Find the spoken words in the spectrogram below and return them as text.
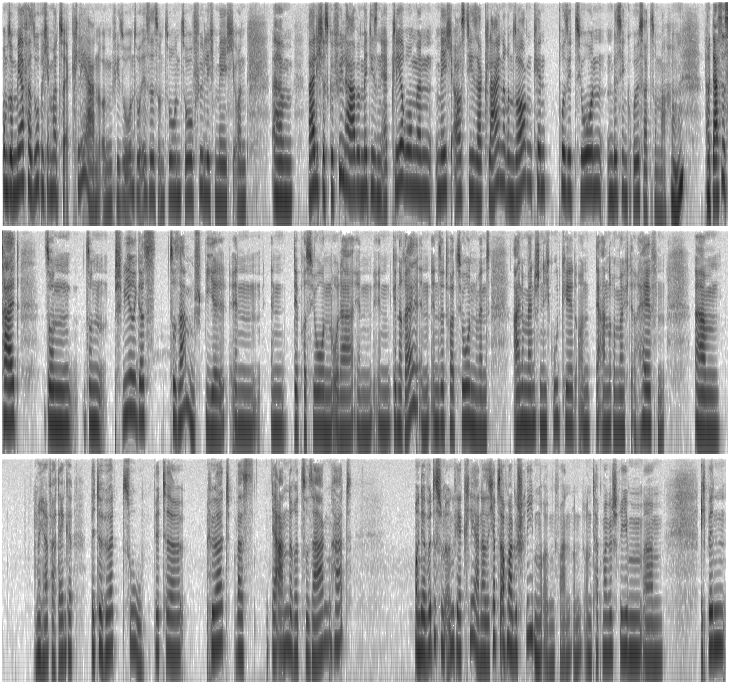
umso mehr versuche ich immer zu erklären, irgendwie so und so ist es und so und so fühle ich mich. Und ähm, weil ich das Gefühl habe, mit diesen Erklärungen mich aus dieser kleineren Sorgenkind-Position ein bisschen größer zu machen. Mhm. Und das ist halt so ein, so ein schwieriges Zusammenspiel in, in Depressionen oder in, in generell in, in Situationen, wenn es einem Menschen nicht gut geht und der andere möchte helfen. Ähm, ich einfach denke, bitte hört zu, bitte hört, was der andere zu sagen hat. Und er wird es schon irgendwie erklären. Also ich habe es auch mal geschrieben irgendwann und, und habe mal geschrieben, ähm, ich bin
